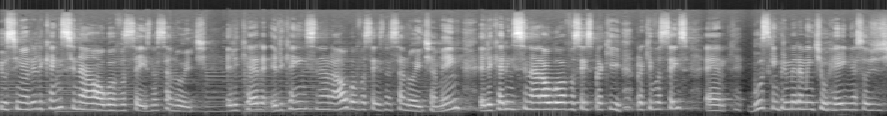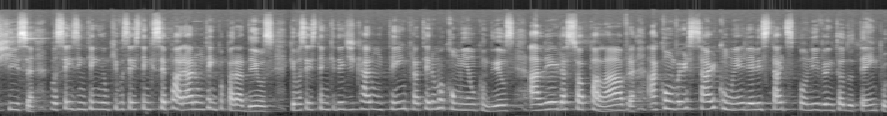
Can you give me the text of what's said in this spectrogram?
E o Senhor, Ele quer ensinar algo a vocês nessa noite. Ele quer, ele quer ensinar algo a vocês nessa noite, amém? Ele quer ensinar algo a vocês para que, que vocês é, busquem primeiramente o reino e a sua justiça. Vocês entendam que vocês têm que separar um tempo para Deus, que vocês têm que dedicar um tempo a ter uma comunhão com Deus, a ler da Sua palavra, a conversar com Ele. Ele está disponível em todo o tempo.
